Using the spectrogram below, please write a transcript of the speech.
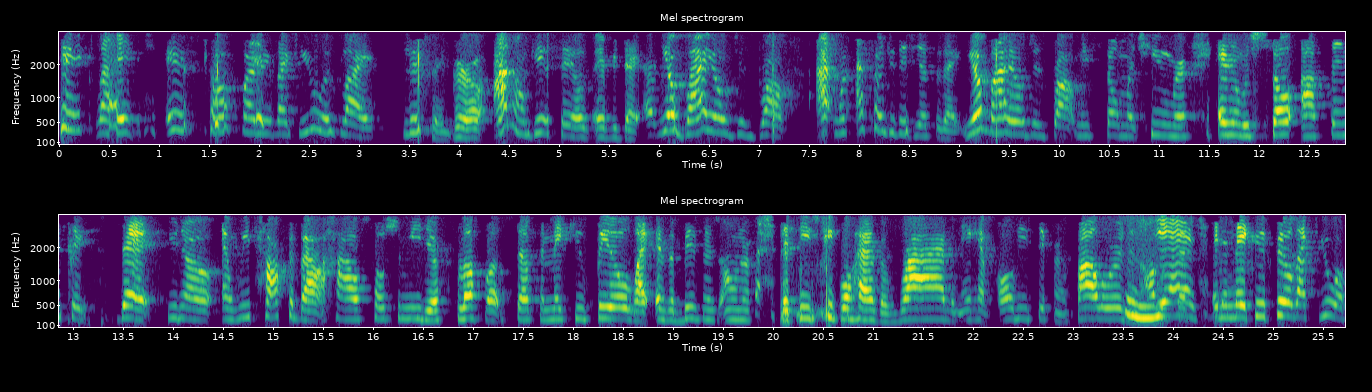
Like it's so funny. Like you was like, listen, girl, I don't get sales every day. Uh, Your bio just brought. I when I told you this yesterday. Your bio just brought me so much humor, and it was so authentic that you know. And we talked about how social media fluff up stuff to make you feel like, as a business owner, that these people has arrived and they have all these different followers and all this Yes. stuff, and it make you feel like you're a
